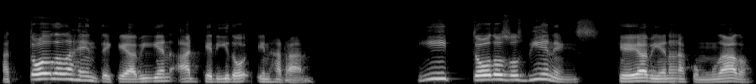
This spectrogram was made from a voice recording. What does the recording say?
a toda la gente que habían adquirido en Harán y todos los bienes que habían acumulado.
